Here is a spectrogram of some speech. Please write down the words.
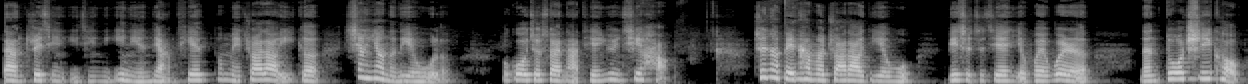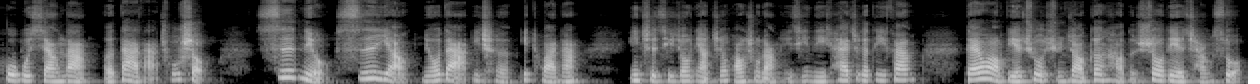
但最近已经一年两天都没抓到一个像样的猎物了。不过，就算哪天运气好，真的被他们抓到猎物，彼此之间也会为了能多吃一口，互不相让而大打出手，撕扭、撕咬、扭打一成一团啊！因此，其中两只黄鼠狼已经离开这个地方，改往别处寻找更好的狩猎场所，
